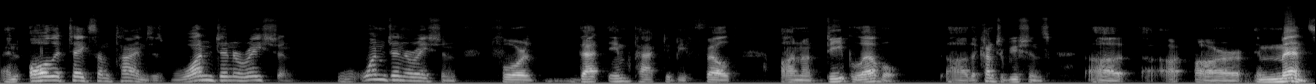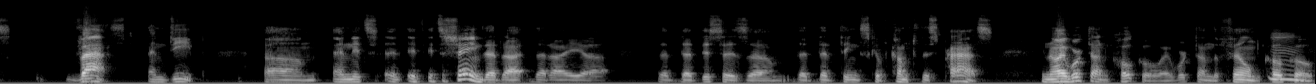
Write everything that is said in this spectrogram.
and all it takes sometimes is one generation, one generation for that impact to be felt on a deep level. Uh, the contributions uh, are, are immense, vast, and deep, um, and it's it, it's a shame that I, that I uh, that that this is um, that that things have come to this pass. You know, I worked on Coco. I worked on the film Coco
